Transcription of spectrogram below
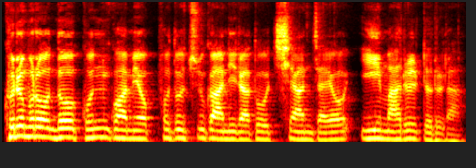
그러므로 너 곤고하며 포도주가 아니라도 취한 자여 이 말을 들으라.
